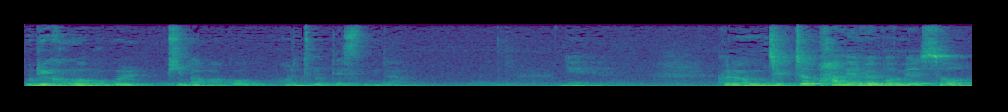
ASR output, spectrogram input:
우리 공화국을 비방하고 홀들어댔습니다. 예. 그럼 직접 화면을 보면서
